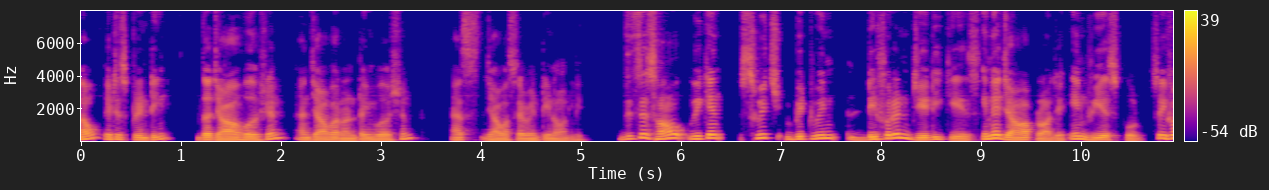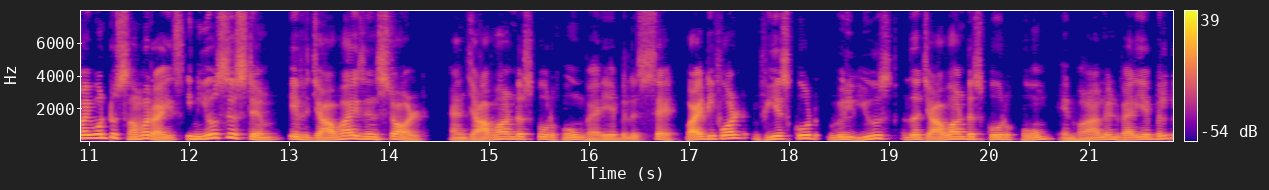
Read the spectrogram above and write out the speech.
Now it is printing the Java version and Java runtime version as Java 17 only. This is how we can switch between different JDKs in a Java project in VS Code. So if I want to summarize, in your system, if Java is installed and Java underscore home variable is set, by default, VS Code will use the Java underscore home environment variable.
